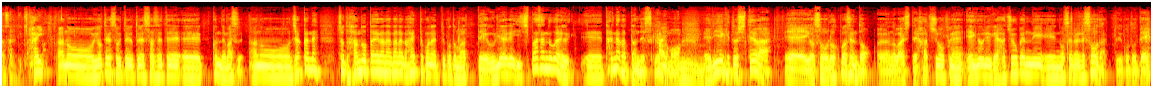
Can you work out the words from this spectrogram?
出されてきてはい。あのー、予定、そういった予定させて、えー、組んでます。あのー、若干ね、ちょっと半導体がなかなか入ってこないということもあって、売上1%ぐらい、えー、足りなかったんですけれども、はい、えー、利益としては、えー、予想6%伸ばして8億円、営業利益8億円に、えー、乗せられそうだということで、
